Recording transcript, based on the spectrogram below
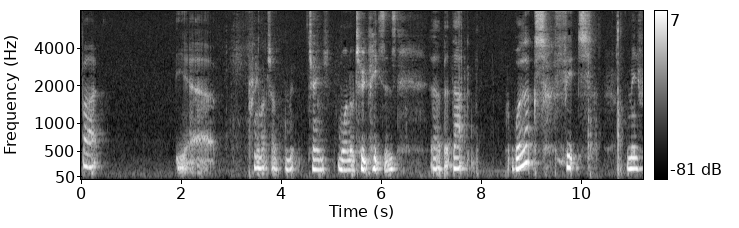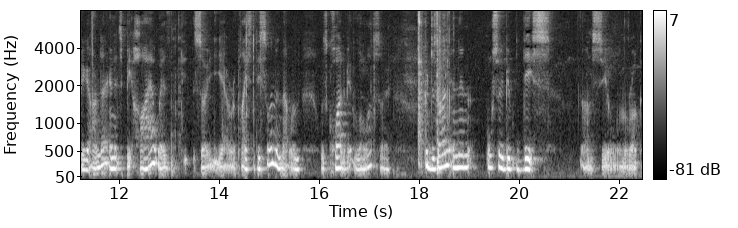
but yeah, pretty much I've changed one or two pieces, uh, but that works, fits minifigure under, and it's a bit higher, whereas, so yeah, I replaced this one, and that one was quite a bit lower, so good design, and then also built this um, seal on the rock.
